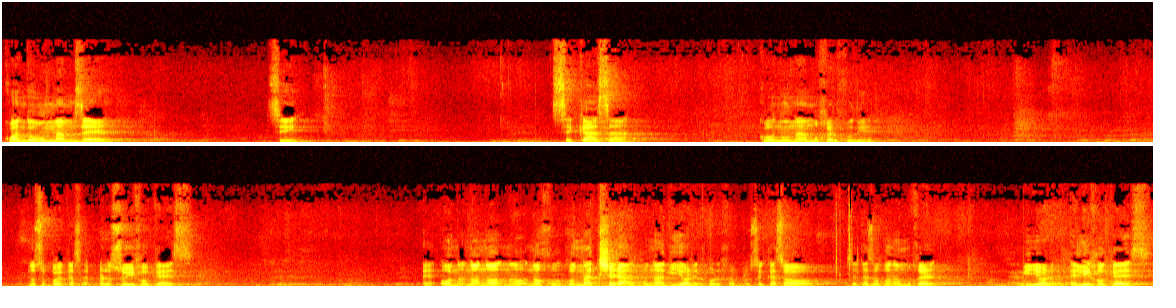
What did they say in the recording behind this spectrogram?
cuando un mamzer, ¿sí? Se casa con una mujer judía. No se puede casar, pero su hijo qué es? ¿Eh? O no, no, no, no, no, con una ksherá, con una guilloret, por ejemplo. Se casó, se casó con una mujer guilloret. ¿El hijo qué es?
